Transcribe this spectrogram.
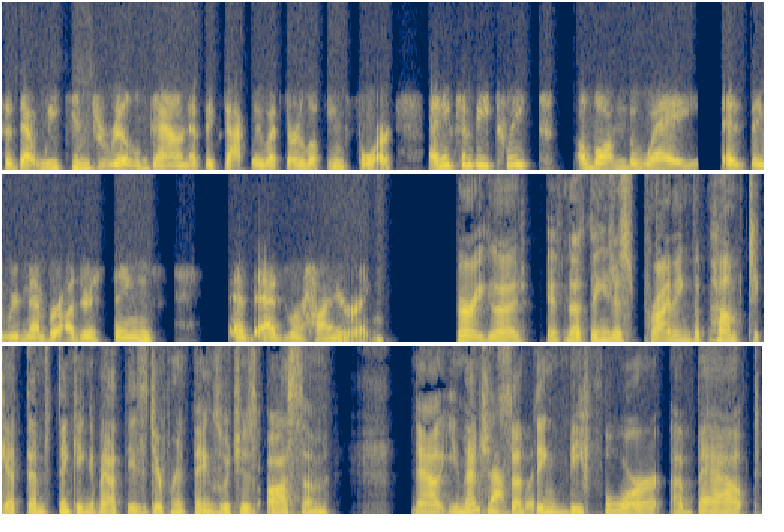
so that we can drill down of exactly what they're looking for. And it can be tweaked along the way as they remember other things as we're hiring. Very good. If nothing, just priming the pump to get them thinking about these different things, which is awesome. Now, you mentioned exactly. something before about,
